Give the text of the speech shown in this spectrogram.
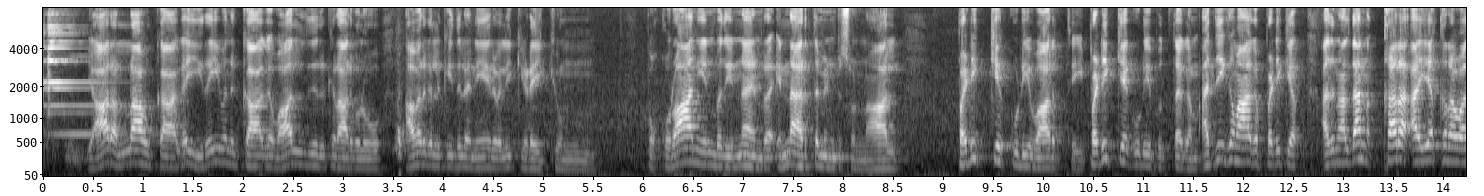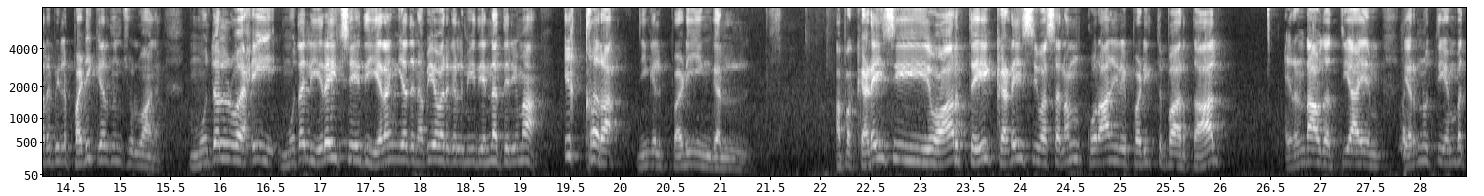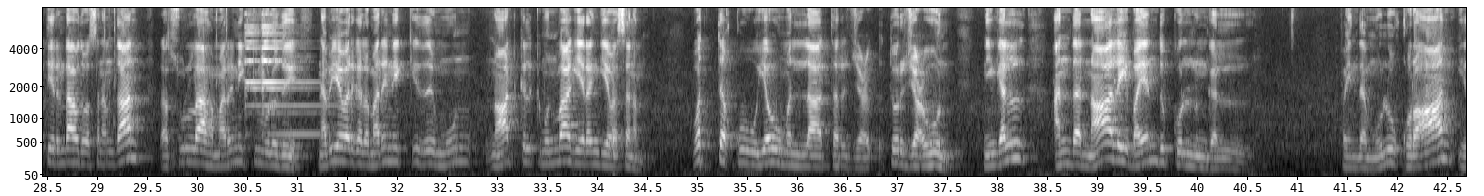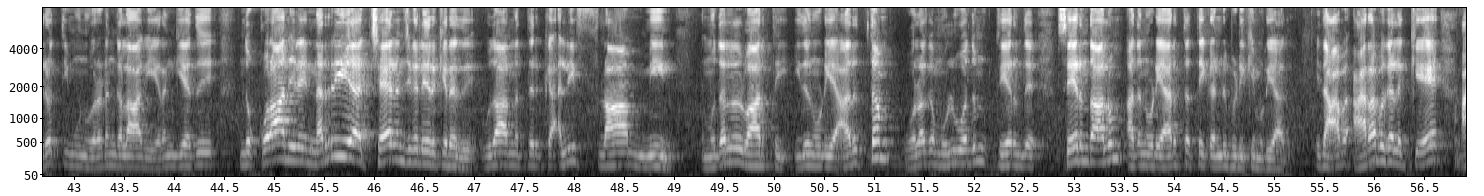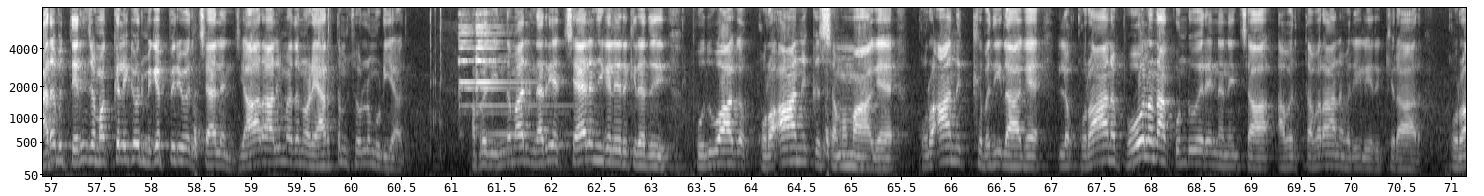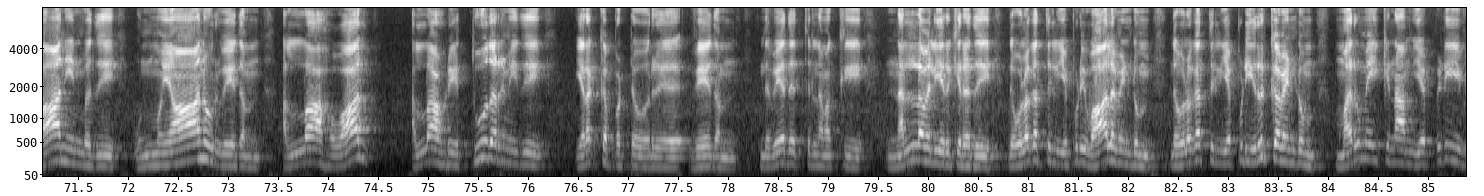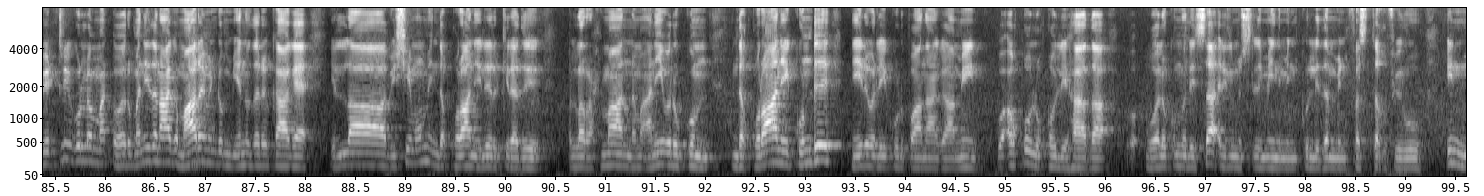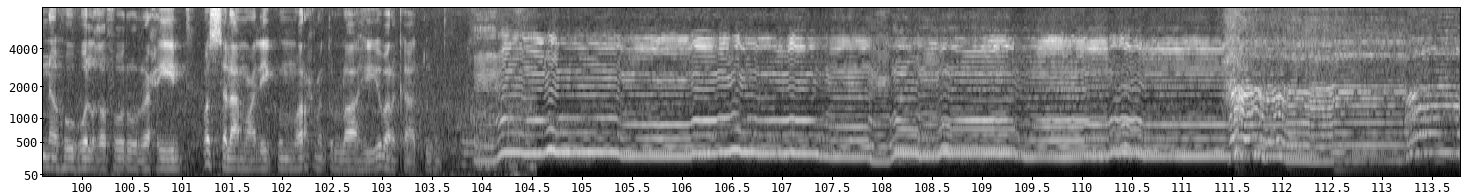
யார் அல்லாஹுக்காக இறைவனுக்காக வாழ்ந்து இருக்கிறார்களோ அவர்களுக்கு இதில் நேர்வழி கிடைக்கும். இப்போ குரான் என்பது என்ன என்ற என்ன அர்த்தம் என்று சொன்னால் படிக்கக்கூடிய வார்த்தை படிக்கக்கூடிய புத்தகம் அதிகமாக படிக்க அதனால்தான் கர அயக்கர அரபியில் படிக்கிறதுன்னு சொல்லுவாங்க. முதல் வகை முதல் இறை செய்தி இறங்கியது நபி அவர்கள் மீது என்ன தெரியுமா? இக்கரா நீங்கள் படியுங்கள். அப்போ கடைசி வார்த்தை கடைசி வசனம் குரானிலே படித்து பார்த்தால் இரண்டாவது அத்தியாயம் இருநூத்தி எண்பத்தி இரண்டாவது வசனம் தான் ரசூல்லாஹ் மரணிக்கும் பொழுது நபி அவர்கள் மரணிக்குது மூன் நாட்களுக்கு முன்பாக இறங்கிய வசனம். ஒத்தகு யௌமல்லா தர்ஜ துர்ஜவுன் நீங்கள் அந்த நாளை பயந்து கொள்ளுங்கள். இப்போ இந்த முழு குரான் இருபத்தி மூணு வருடங்களாக இறங்கியது. இந்த குரானிலே நிறைய சேலஞ்சுகள் இருக்கிறது. உதாரணத்திற்கு அலிஃப் லாம் மீன் முதல் வார்த்தை இதனுடைய அர்த்தம் உலகம் முழுவதும் தேர்ந்து சேர்ந்தாலும் அதனுடைய அர்த்தத்தை கண்டுபிடிக்க முடியாது. இது அரபுகளுக்கே அரபு தெரிஞ்ச மக்களுக்கே ஒரு மிகப்பெரிய ஒரு சேலஞ்ச். யாராலையும் அதனுடைய அர்த்தம் சொல்ல முடியாது. அப்போ இந்த மாதிரி நிறைய சேலஞ்சுகள் இருக்கிறது. பொதுவாக குரானுக்கு சமமாக குரானுக்கு பதிலாக இல்லை குரானை போல நான் கொண்டு வரேன்னு நினைச்சா அவர் தவறான வழியில் இருக்கிறார். குரான் என்பது உண்மையான ஒரு வேதம். அல்லாஹ்வால் அல்லாஹுடைய தூதர் மீது இறக்கப்பட்ட ஒரு வேதம் இந்த வேதத்தில் நமக்கு நல்ல வழி இருக்கிறது இந்த உலகத்தில் எப்படி வாழ வேண்டும் இந்த உலகத்தில் எப்படி இருக்க வேண்டும் மறுமைக்கு நாம் எப்படி வெற்றி கொள்ள ம- ஒரு மனிதனாக மாற வேண்டும் என்பதற்காக எல்லா விஷயமும் இந்த குரானில் இருக்கிறது அல்லாஹ் ரஹ்மான் நம் அனைவருக்கும் இந்த குரானை கொண்டு நேர்வழி கொடுப்பானாக ஆமீன் وأقول قولي هذا ولكم رسائل المسلمين من كل ذنب فاستغفروه إنه هو الغفور الرحيم والسلام عليكم ورحمة الله وبركاته Mm-hmm.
